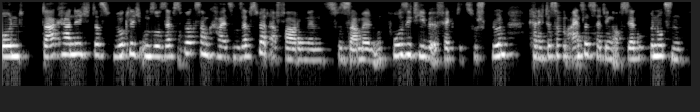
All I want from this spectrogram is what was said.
Und da kann ich das wirklich, um so Selbstwirksamkeits- und Selbstwerterfahrungen zu sammeln und positive Effekte zu spüren, kann ich das im Einzelsetting auch sehr gut benutzen.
